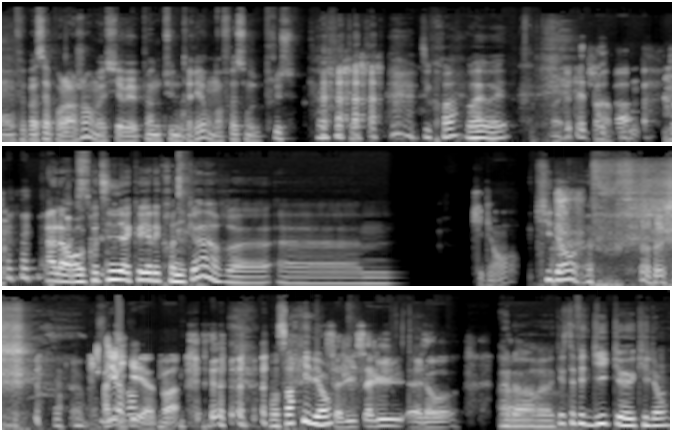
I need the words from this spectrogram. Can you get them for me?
on fait pas ça pour l'argent, mais s'il y avait plein de thunes derrière, on en ferait sans doute plus. Tu crois? Ouais, ouais. Peut-être pas. pas. Alors, on continue d'accueillir les chroniqueurs. euh, euh, Kylian. Kylian. Fatigué, hein, toi. Bonsoir, Kylian. Salut, salut, hello. Alors, euh, qu'est-ce que t'as fait de geek, Kylian?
